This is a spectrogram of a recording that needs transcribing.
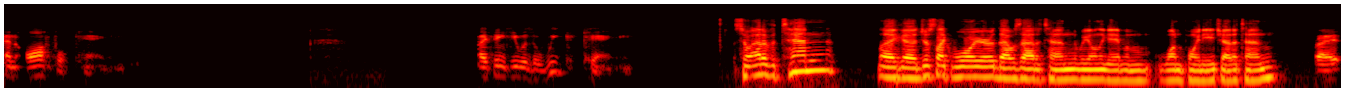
an awful king. I think he was a weak king. So out of a ten, like uh, just like Warrior, that was out of ten. We only gave him one point each out of ten. Right.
